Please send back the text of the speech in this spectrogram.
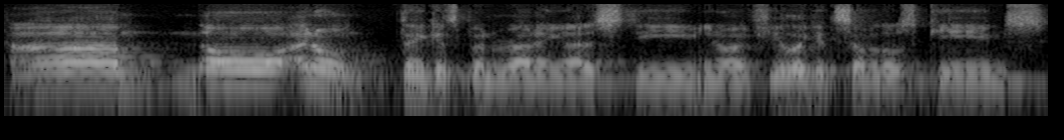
Um, no, I don't think it's been running out of steam. You know, if you look at some of those games,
